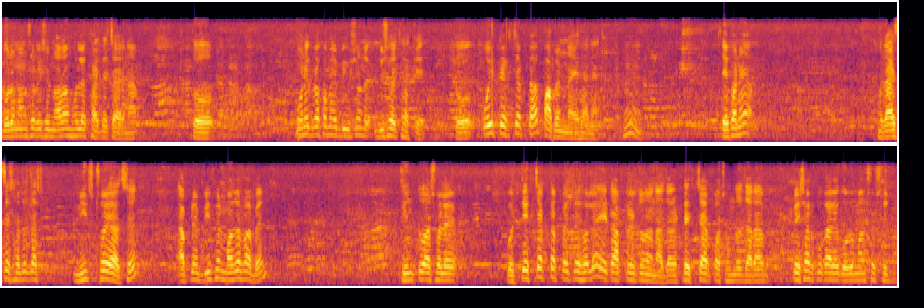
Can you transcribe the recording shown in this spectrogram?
গরুর মাংস বেশি নরম হলে খাইতে চায় না। তো অনেক রকমের বিষয় থাকে। তো ওই টেক্সচারটা পাবেন না এখানে। হুম? এখানে রাইসের সাথে জাস্ট মিক্সড হয়ে আছে। আপনি বিফের মজা পাবেন। কিন্তু আসলে ওই টেক্সচারটা পেতে হলে এটা আপনার জন্য না। যারা টেক্সচার পছন্দ, যারা প্রেশার কুকারে গরুর মাংস সিদ্ধ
